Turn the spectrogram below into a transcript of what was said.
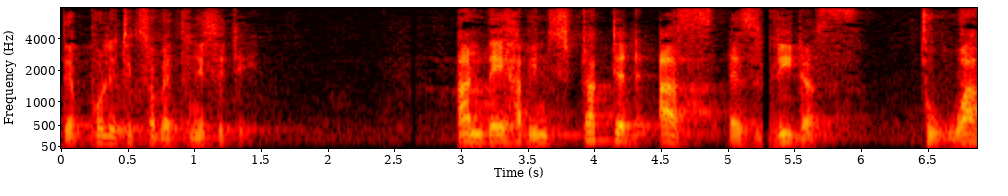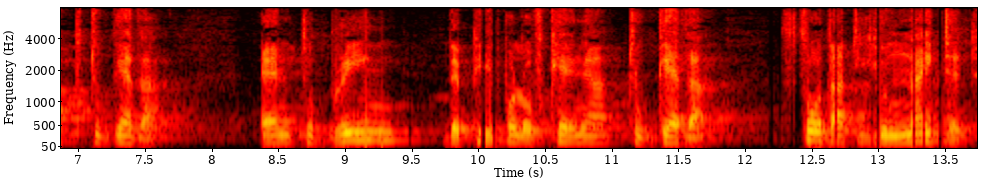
the politics of ethnicity. And they have instructed us as leaders to work together and to bring the people of Kenya together so that united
